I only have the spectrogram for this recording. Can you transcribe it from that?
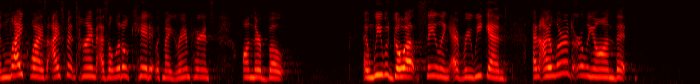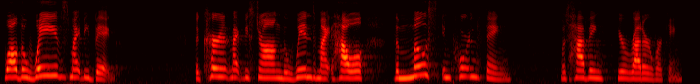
And likewise, I spent time as a little kid with my grandparents on their boat. And we would go out sailing every weekend. And I learned early on that while the waves might be big, the current might be strong, the wind might howl, the most important thing was having your rudder working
